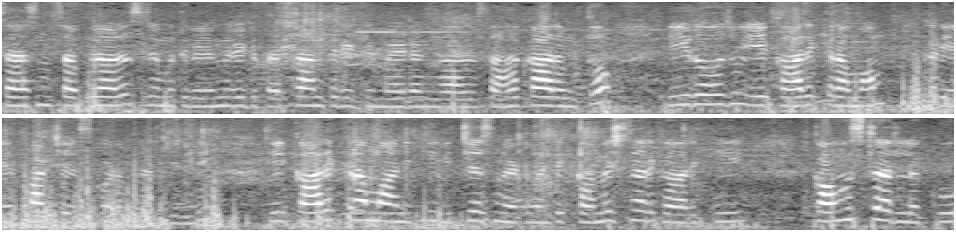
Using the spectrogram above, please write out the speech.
శాసనసభ్యురాలు శ్రీమతి వేమిరెడ్డి ప్రశాంత్ రెడ్డి మేడం గారి సహకారంతో ఈరోజు ఈ కార్యక్రమం ఇక్కడ ఏర్పాటు చేసుకోవడం జరిగింది. ఈ కార్యక్రమానికి విచ్చేసినటువంటి కమిషనర్ గారికి కౌన్సిలర్లకు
